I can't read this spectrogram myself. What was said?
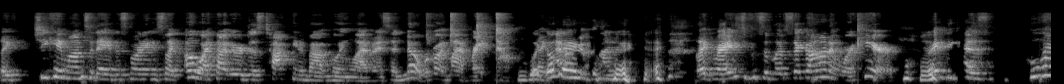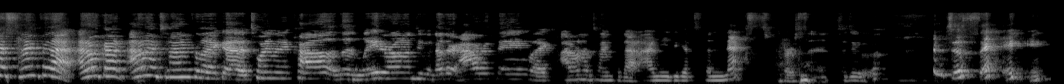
Like she came on today this morning. It's like, oh, I thought we were just talking about going live. And I said, no, we're going live right now. Like, Like, okay Like, right? She put some lipstick on and we're here, right? Because who has time for that? I don't got. I don't have time for like a 20 minute call and then later on do another hour thing. Like, I don't have time for that. I need to get to the next person to do. I'm just saying.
